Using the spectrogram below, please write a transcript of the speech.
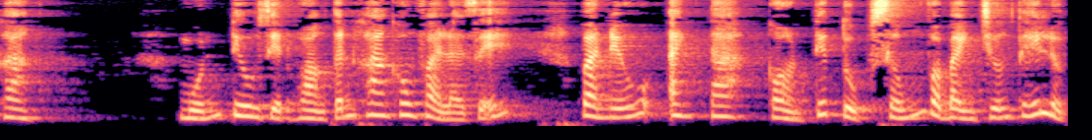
Khang. Muốn tiêu diệt Hoàng Tấn Khang không phải là dễ, và nếu anh ta còn tiếp tục sống và bành trướng thế lực,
